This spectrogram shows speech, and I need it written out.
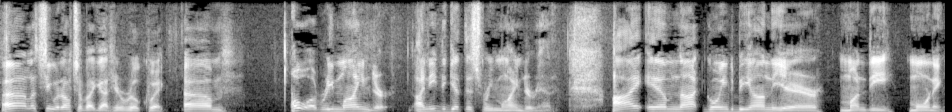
Uh, let's see what else have I got here real quick. Um, oh, a reminder. I need to get this reminder in. I am not going to be on the air Monday morning.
